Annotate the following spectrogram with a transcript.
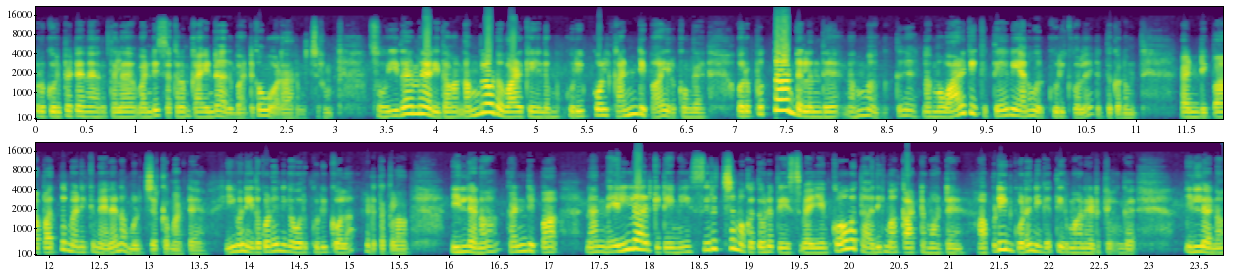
ஒரு குறிப்பிட்ட நேரத்தில் வண்டி சக்கரம் கைண்டு அது பாட்டுக்கு ஓட ஆரம்பிச்சிடும் ஸோ இதே மாதிரி தான் நம்மளோட வாழ்க்கையிலும் குறிக்கோள் கண்டிப்பாக இருக்குங்க. ஒரு புத்தாண்டுலேருந்து நமக்கு நம்ம வாழ்க்கைக்கு தேவையான ஒரு குறிக்கோளை எடுத்துக்கணும். கண்டிப்பாக பத்து மணிக்கு மேலே நான் முடிச்சிருக்க மாட்டேன். ஈவன் இதை கூட நீங்கள் ஒரு குறிக்கோளாக எடுத்துக்கலாம். இல்லைனா கண்டிப்பாக நான் எல்லார்கிட்டையுமே சிரிச்ச முகத்தோடு பேசுவேன். என் கோபத்தை அதிகமாக காட்ட மாட்டேன். அப்படின்னு கூட நீங்கள் தீர்மானம் எடுக்கலாங்க. இல்லைன்னா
